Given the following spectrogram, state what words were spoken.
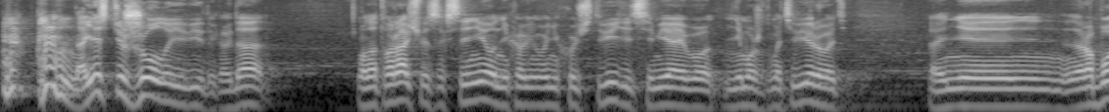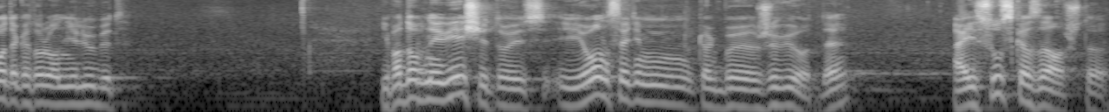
А есть тяжелые виды, когда он отворачивается к стене, он никого не хочет видеть, семья его не может мотивировать, э, не, работа, которую он не любит. И подобные вещи, то есть, и он с этим как бы живет, да? А Иисус сказал, что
